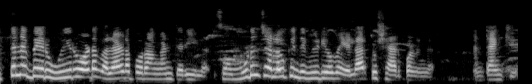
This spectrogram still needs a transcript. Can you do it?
எத்தனை பேர் உயிரோட விளையாட போறாங்கன்னு தெரியல. சோ முடிஞ்ச அளவுக்கு இந்த வீடியோவை எல்லாருக்கும் ஷேர் பண்ணுங்க. அண்ட் தேங்க்யூ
